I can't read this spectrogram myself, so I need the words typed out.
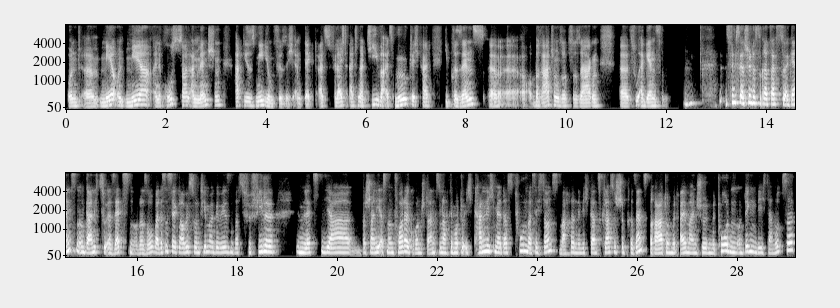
und ähm, mehr und mehr eine Großzahl an Menschen hat dieses Medium für sich entdeckt, als vielleicht Alternative, als Möglichkeit, die Präsenzberatung äh, sozusagen äh, zu ergänzen. Mhm. Ich finde es ganz schön, dass du gerade sagst, zu ergänzen und gar nicht zu ersetzen oder so, weil das ist ja, glaube ich, so ein Thema gewesen, was für viele im letzten Jahr wahrscheinlich erstmal im Vordergrund stand, so nach dem Motto, ich kann nicht mehr das tun, was ich sonst mache, nämlich ganz klassische Präsenzberatung mit all meinen schönen Methoden und Dingen, die ich da nutze.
